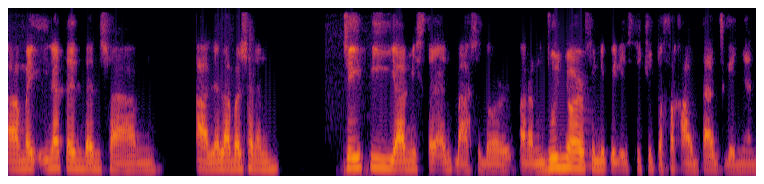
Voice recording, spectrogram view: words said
ah, may in-attendance siyang, ah, lalaban siya ng JP uh, Mr. Ambassador, parang Junior Philippine Institute of Accountants, ganyan.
